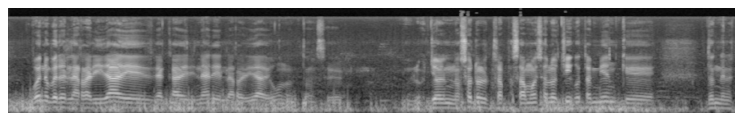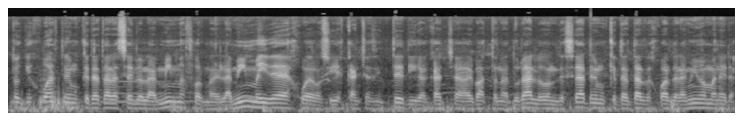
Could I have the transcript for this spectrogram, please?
bueno, pero la realidad de, de acá de Linares es la realidad de uno, entonces yo, nosotros traspasamos eso a los chicos también, que donde nos toque jugar tenemos que tratar de hacerlo de la misma forma, de la misma idea de juego, si es cancha sintética, cancha de pasto natural o donde sea, tenemos que tratar de jugar de la misma manera.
